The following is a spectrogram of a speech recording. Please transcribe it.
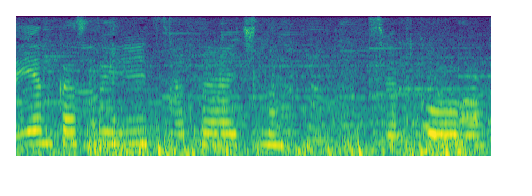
ялинка стоїть святечна, святкова.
